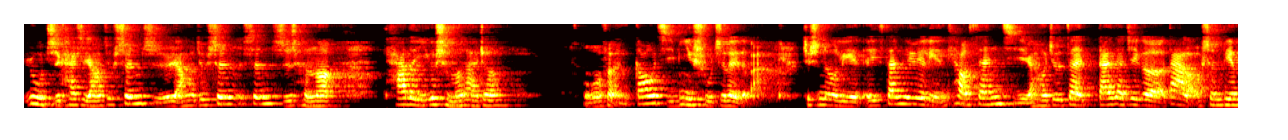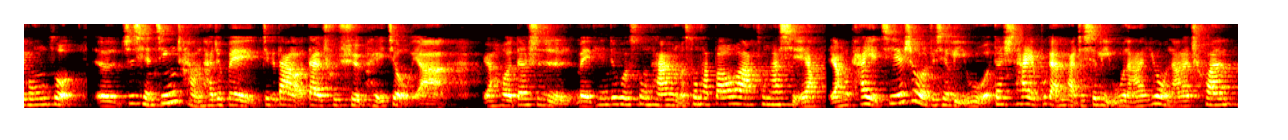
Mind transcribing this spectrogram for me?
入职开始，然后就升职，然后就升升职成了他的一个什么来着？我反正高级秘书之类的吧。就是那种连呃三个月连跳三级，然后就在待在这个大佬身边工作。呃，之前经常他就被这个大佬带出去陪酒呀，然后但是每天就会送他什么送他包啊，送他鞋呀，然后他也接受了这些礼物，但是他也不敢把这些礼物拿来用，拿来穿。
